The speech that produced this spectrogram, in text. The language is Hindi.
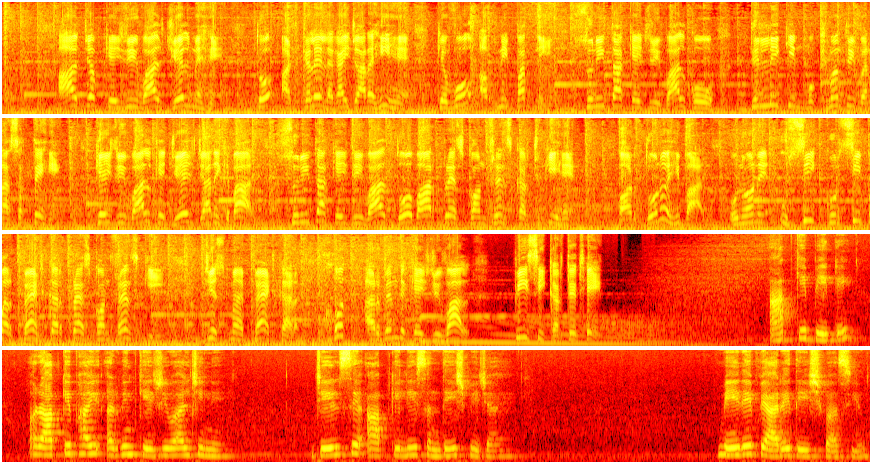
आज जब केजरीवाल जेल में हैं, तो अटकलें लगाई जा रही हैं कि वो अपनी पत्नी सुनीता केजरीवाल को दिल्ली की मुख्यमंत्री बना सकते हैं। केजरीवाल के जेल जाने के बाद सुनीता केजरीवाल दो बार प्रेस कॉन्फ्रेंस कर चुकी हैं और दोनों ही बार उन्होंने उसी कुर्सी पर बैठकर प्रेस कॉन्फ्रेंस की जिसमें बैठकर खुद अरविंद केजरीवाल पीसी करते थे। आपके बेटे और आपके भाई अरविंद केजरीवाल जी ने जेल से आपके लिए संदेश भेजा है। मेरे प्यारे देशवासियों,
